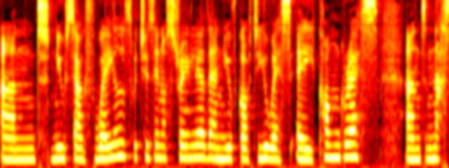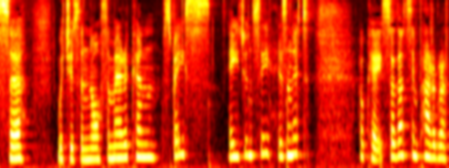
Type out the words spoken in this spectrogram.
and New South Wales, which is in Australia. Then you've got USA Congress and NASA which is the North American Space Agency, isn't it? Okay, so that's in paragraph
